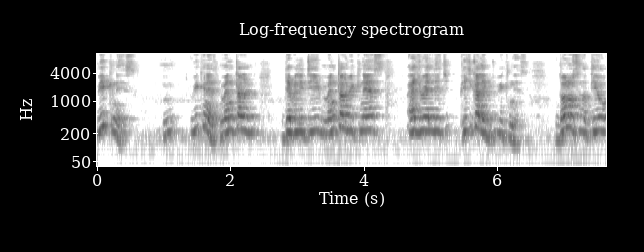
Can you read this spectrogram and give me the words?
Weakness weakness mental debility mental weakness as well as physical weakness दोनों साथियों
